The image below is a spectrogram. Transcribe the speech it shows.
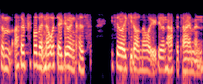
some other people that know what they're doing because you feel like you don't know what you're doing half the time, and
